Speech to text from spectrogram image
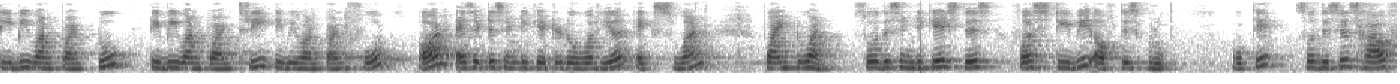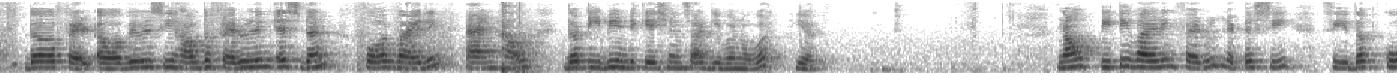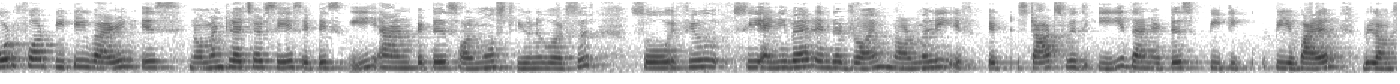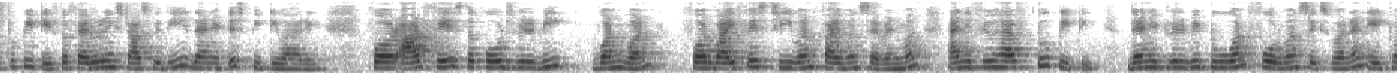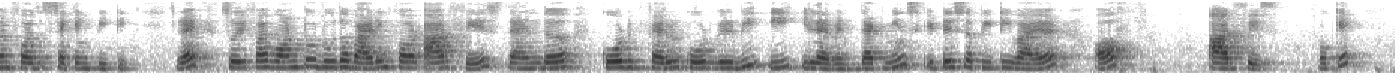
TB1.2, TB1.3, TB1.4 or as it is indicated over here X1.1. So this indicates this first TB of this group. Okay. So this is how the uh, we will see how the ferruling is done for wiring and how the TB indications are given over here. Now PT wiring ferrule, let us see. See the code for PT wiring is nomenclature says it is E and it is almost universal. So if you see anywhere in the drawing normally if it starts with E then it is PT P wire belongs to PT. If the ferruling starts with E then it is PT wiring. For R phase the codes will be 1 1 for Y phase 315171 and if you have 2 PT then it will be 214161 and 81 for the second PT right? So if I want to do the wiring for R phase then the code ferrule code will be E11 that means it is a PT wire of R phase. Okay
